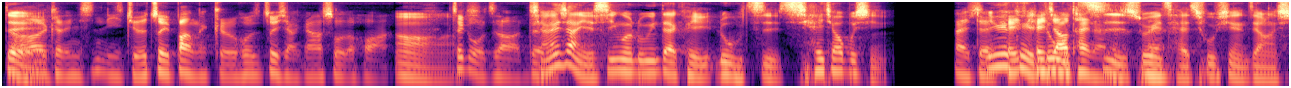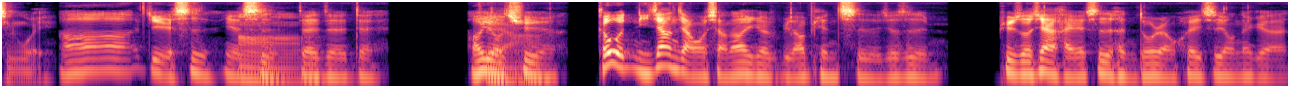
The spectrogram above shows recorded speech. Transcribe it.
对，然后可能是你觉得最棒的歌或者最想跟他说的话。嗯，这个我知道。想一想，也是因为录音带可以录制，黑胶不行。哎，对，因为可以录制，了所以才出现这样的行为啊，也是，也是，嗯、对对对，好有趣啊！啊可我你这样讲，我想到一个比较偏吃的，就是，譬如说现在还是很多人会是用那个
